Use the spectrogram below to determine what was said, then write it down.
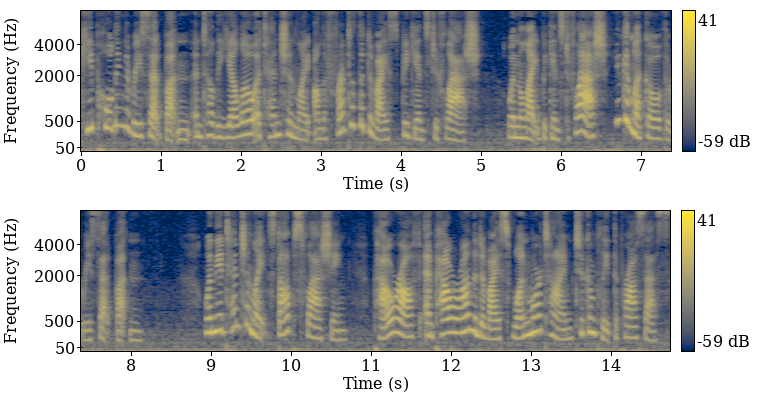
Keep holding the reset button until the yellow attention light on the front of the device begins to flash. When the light begins to flash, you can let go of the reset button. When the attention light stops flashing, power off and power on the device one more time to complete the process.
